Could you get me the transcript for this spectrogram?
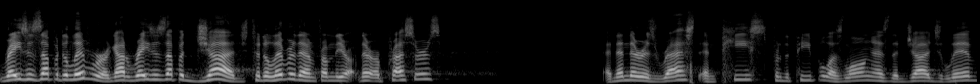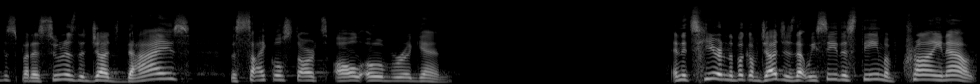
raises up a deliverer. God raises up a judge to deliver them from their, their oppressors. And then there is rest and peace for the people as long as the judge lives. But as soon as the judge dies, the cycle starts all over again. And it's here in the book of Judges that we see this theme of crying out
